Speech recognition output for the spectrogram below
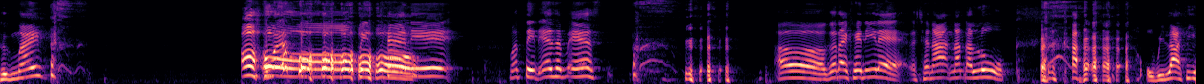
ถึงไหมโอ้โหโอ้โหปิดแค่นี้ มาติด SMS เออ ก็ได้แค่นี้แหละ ชนะนัดละลูก โอวิลล่าที่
